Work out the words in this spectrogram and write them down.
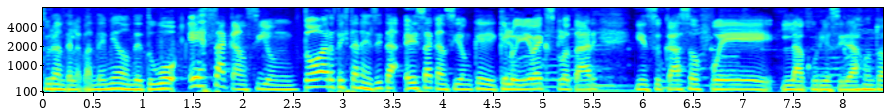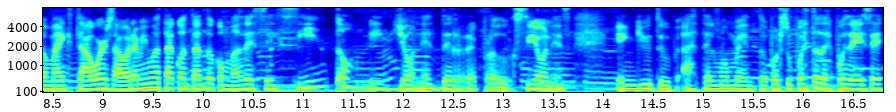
durante la pandemia, donde tuvo esa canción. Todo artista necesita esa canción que, que lo lleva a explotar y en su caso fue La Curiosidad junto a Mike Towers. Ahora mismo está contando con más de 600 millones de reproducciones en YouTube hasta el momento. Por supuesto, después de ese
